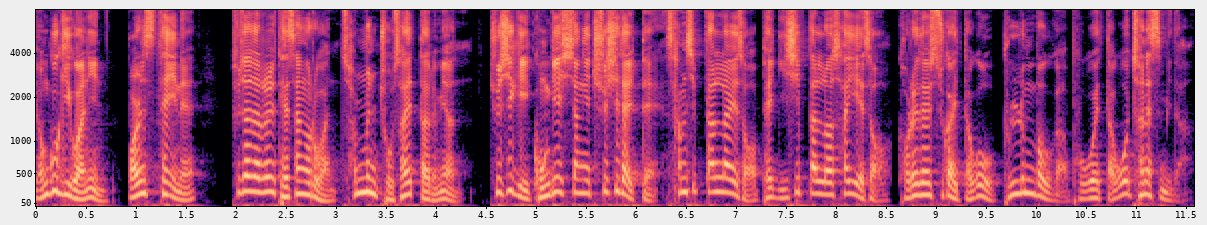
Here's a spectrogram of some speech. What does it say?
연구기관인 번스테인의 투자자를 대상으로 한 설문조사에 따르면 주식이 공개 시장에 출시될 때 30달러에서 120달러 사이에서 거래될 수가 있다고 블룸버그가 보고했다고 전했습니다.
